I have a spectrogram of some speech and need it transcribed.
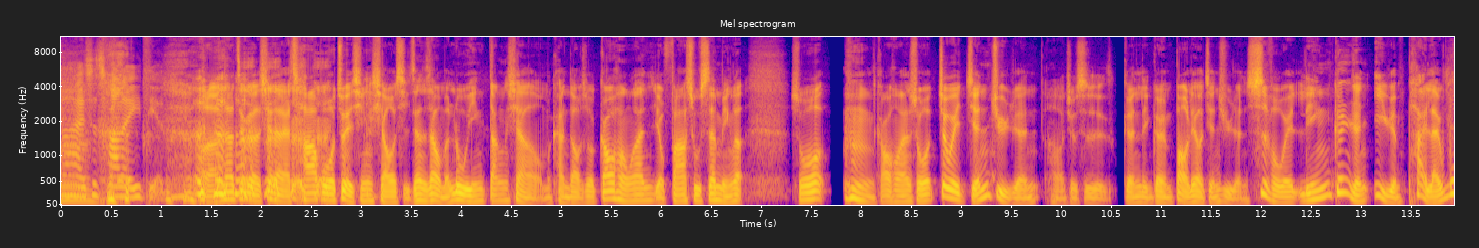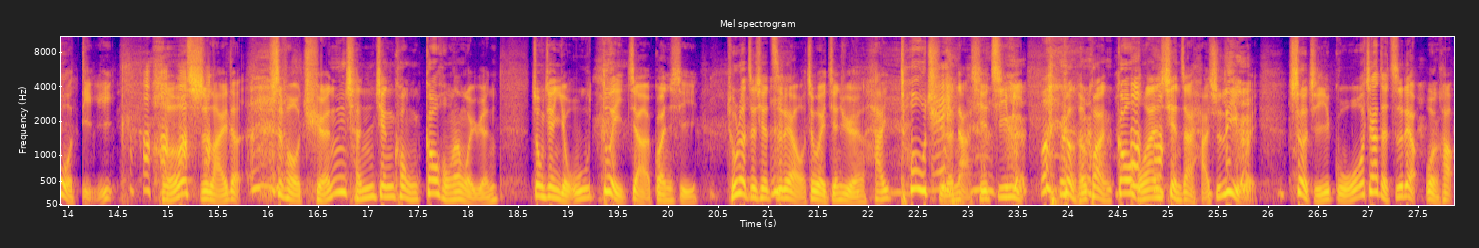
那还是差了一点。好了，那这个现在来插播最新消息，真的在我们录音当下，我们看到说高虹安有发出声明了，说。高虹安说：“这位检举人，啊，就是跟林根人爆料检举人，是否为林根人议员派来卧底？何时来的？是否全程监控高虹安委员？中间有无对价关系？除了这些资料，这位检举人还偷取了哪些机密？更何况高虹安现在还是立委，涉及国家的资料？问号。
